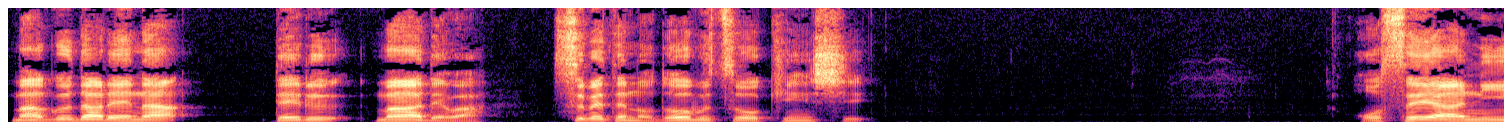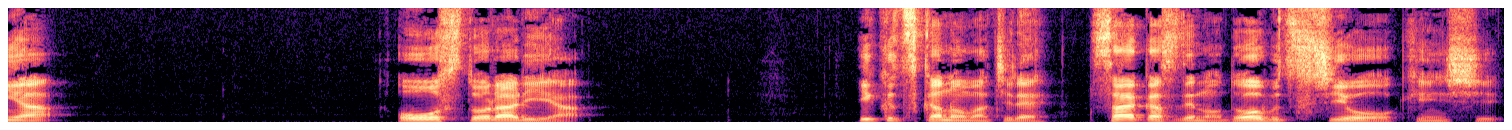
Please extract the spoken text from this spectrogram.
マグダレナ・デル・マーではすべての動物を禁止。オセアニア。オーストラリア。いくつかの町でサーカスでの動物使用を禁止。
